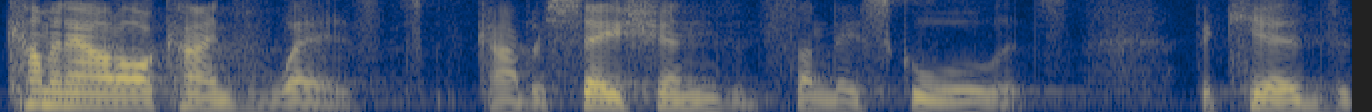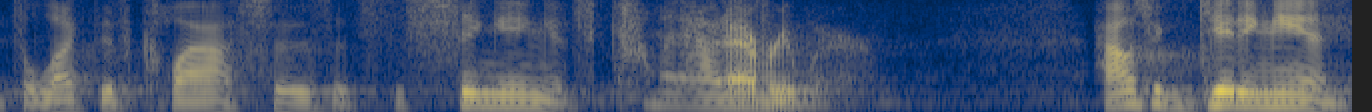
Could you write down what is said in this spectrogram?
coming out all kinds of ways. It's conversations, it's Sunday school, it's the kids, it's elective classes, it's the singing, it's coming out everywhere. How's it getting in?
